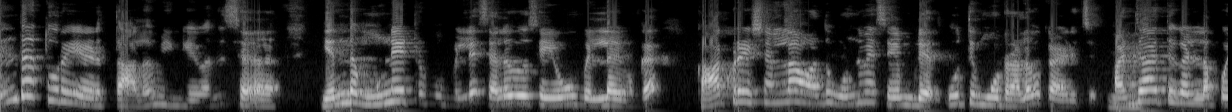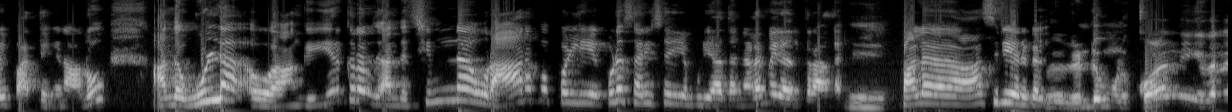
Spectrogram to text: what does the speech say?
எந்த துறையை எடுத்தாலும் இங்க வந்து எந்த முன்னேற்றமும் இல்லை செலவு செய்யவும் இல்லை இவங்க. கார்பரேஷன்லாம் வந்து ஒண்ணுமே செய்ய முடியாது. ஊத்தி மூடுற அளவுக்கு ஆயிடுச்சு. பஞ்சாயத்துகள்ல போய் பாத்தீங்கன்னாலும் அந்த உள்ள அங்க இருக்கிற அந்த சின்ன ஒரு ஆரம்ப பள்ளியை கூட சரி செய்ய முடியாத நிலைமையில இருக்கிறாங்க. பல ஆசிரியர்கள். ரெண்டு மூணு குழந்தைங்க வேற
